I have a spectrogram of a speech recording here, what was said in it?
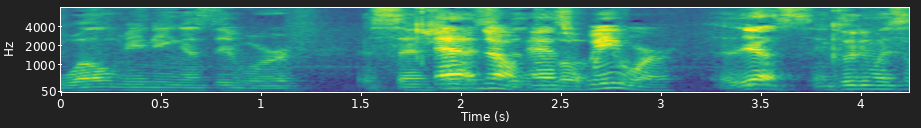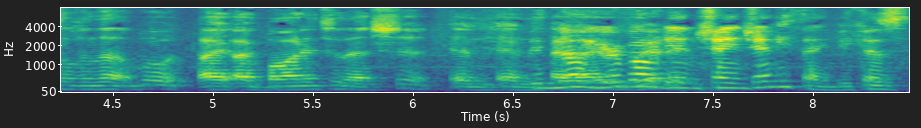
well-meaning as they were, essentially Uh, no, as vote. we were. Uh, Yes, including myself in that vote. I, I bought into that shit, and and and no, I your vote didn't change anything because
